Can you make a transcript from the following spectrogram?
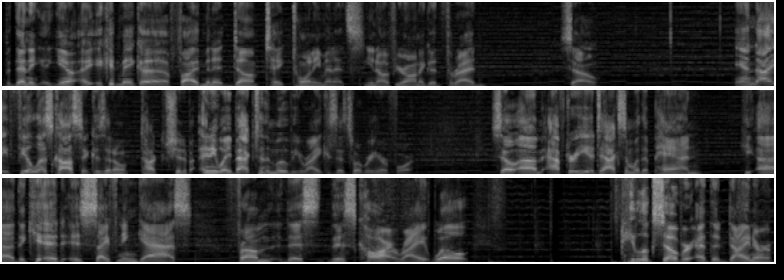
But then, you know, it could make a five minute dump take 20 minutes, you know, if you're on a good thread. So, and I feel less caustic because I don't talk shit about. Anyway, back to the movie, right? Because that's what we're here for. So um, after he attacks him with a pan, he, uh, the kid is siphoning gas from this this car, right? Well, he looks over at the diner,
